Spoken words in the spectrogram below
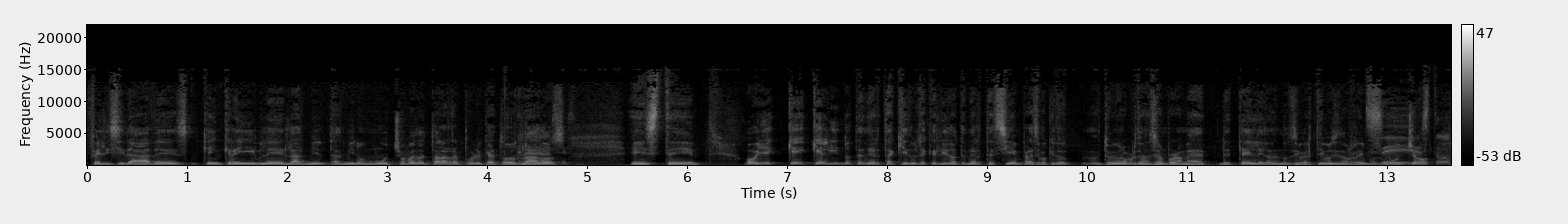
Felicidades, qué increíble, la admi- te admiro mucho. Bueno, de toda la República, de todos lados. Este, oye, qué, qué lindo tenerte aquí, Dulce, qué lindo tenerte siempre. Hace poquito tuvimos la oportunidad de hacer un programa de, de tele donde nos divertimos y nos reímos Sí, mucho. estuvo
